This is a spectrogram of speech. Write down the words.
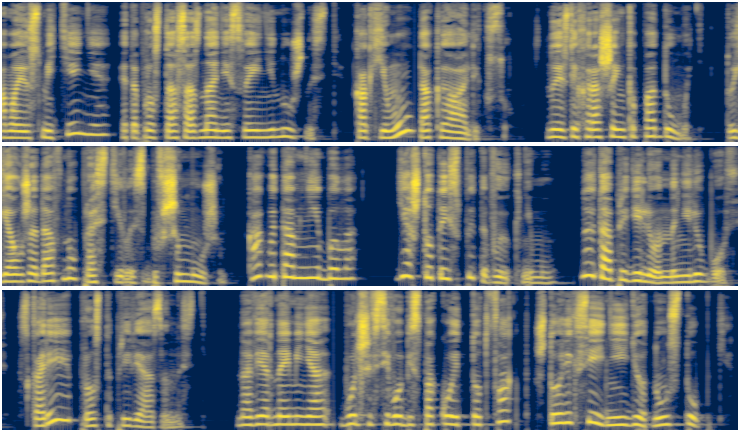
А мое смятение – это просто осознание своей ненужности. Как ему, так и Алексу. Но если хорошенько подумать, то я уже давно простилась с бывшим мужем. Как бы там ни было, я что-то испытываю к нему. Но это определенно не любовь, скорее просто привязанность. Наверное, меня больше всего беспокоит тот факт, что Алексей не идет на уступки.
